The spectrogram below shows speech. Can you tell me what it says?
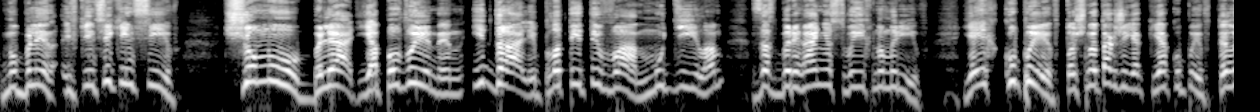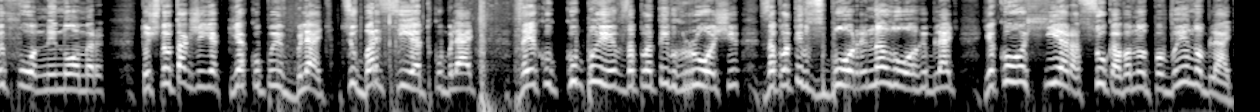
Ну, блін, і в кінці кінців, чому, блядь, я повинен і далі платити вам, муділам, за зберігання своїх номерів? Я їх купив точно так же, як я купив телефонний номер, точно так же, як я купив, блядь, цю барсетку, блядь, за яку купив, заплатив гроші, заплатив збори, налоги, блядь. Якого хера, сука, воно повинно, блядь,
